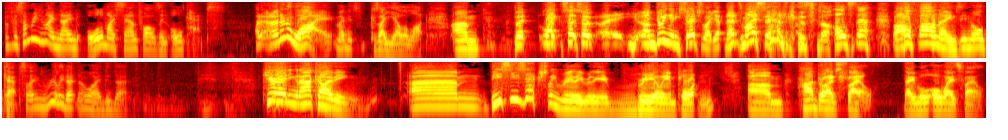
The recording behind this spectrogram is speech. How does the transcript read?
But for some reason, I named all of my sound files in all caps. I don't, I don't know why. Maybe it's because I yell a lot. Um, but like, so, so uh, I'm doing any search like, yep, that's my sound because the whole sound, the whole file name's in all caps. I really don't know why I did that. Curating and archiving. Um, this is actually really, really, really important. Um, hard drives fail. They will always fail.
